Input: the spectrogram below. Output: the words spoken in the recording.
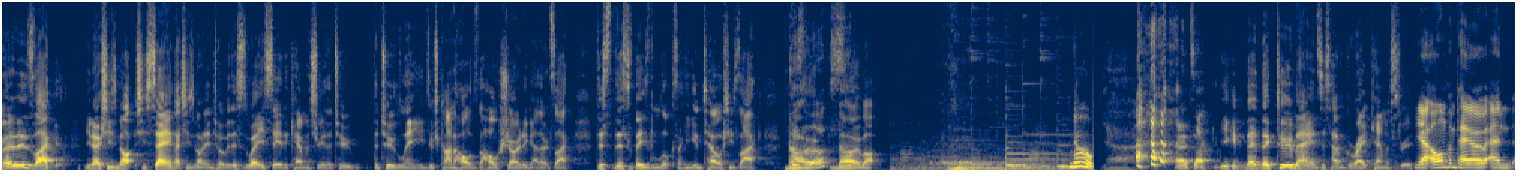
but it is like you know she's not. She's saying that she's not into it, but this is where you see the chemistry of the two the two leads, which kind of holds the whole show together. It's like this this is these looks. Like you can tell she's like no looks? no, but No. Yeah, and it's like you can the, the two mains just have great chemistry. Yeah, Ellen Pompeo and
